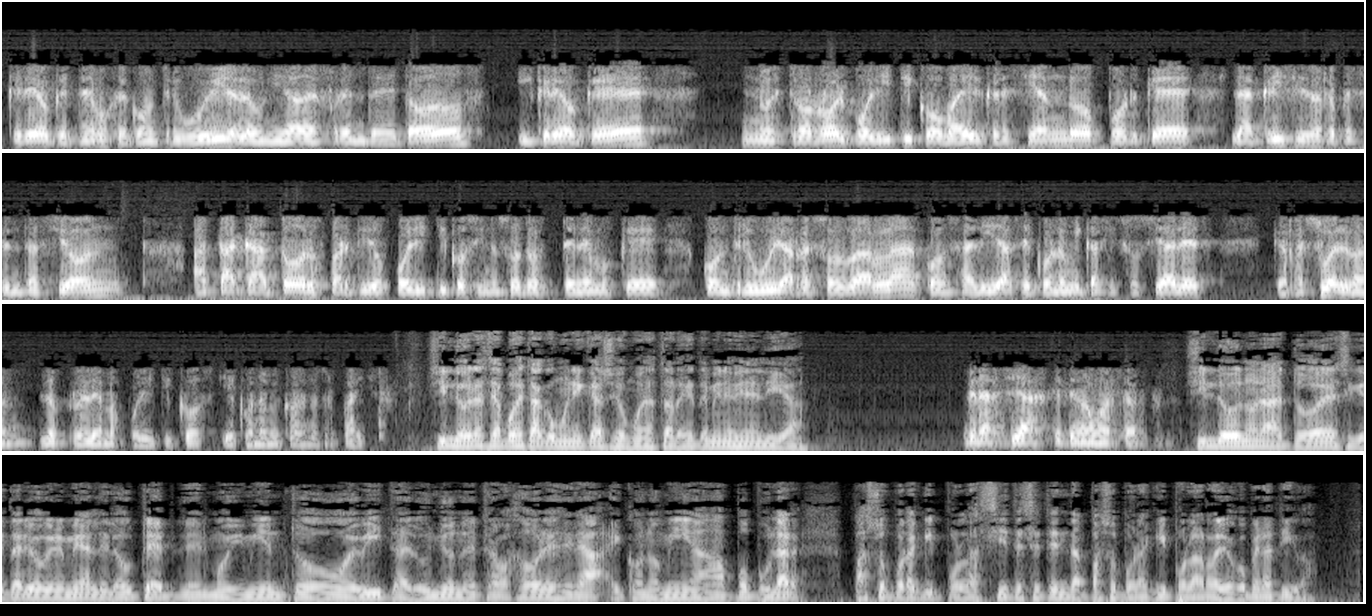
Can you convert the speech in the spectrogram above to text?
creo que tenemos que contribuir a la unidad del Frente de Todos y creo que nuestro rol político va a ir creciendo porque la crisis de representación ataca a todos los partidos políticos y nosotros tenemos que contribuir a resolverla con salidas económicas y sociales que resuelvan los problemas políticos y económicos de nuestro país. Gildo, gracias por esta comunicación. Buenas tardes, que termine bien el día. Gracias, que tengan buenas tardes. Gildo Honorato, eh, secretario gremial de la UTEP, del movimiento Evita, de la Unión de Trabajadores de la Economía Popular, pasó por aquí por las 7.70, pasó por aquí por la radio cooperativa.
